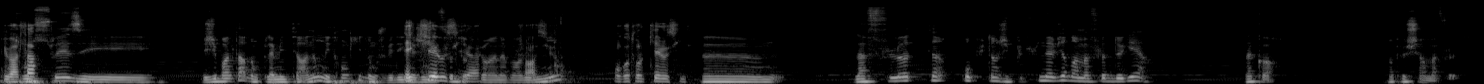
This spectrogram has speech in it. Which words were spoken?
Gibraltar. Suez et... et Gibraltar. Donc la Méditerranée, on est tranquille. Donc je vais dégager Kiel flotte, aussi, doit hein, plus rien avoir je. On contrôle Kiel aussi. Euh, la flotte. Oh putain, j'ai plus qu'une navire dans ma flotte de guerre. D'accord. Un peu cher ma flotte.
